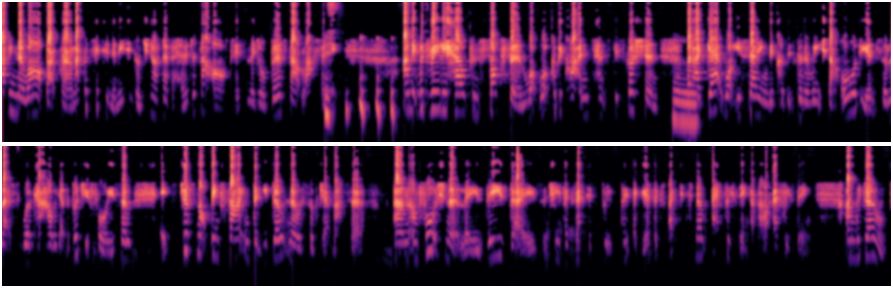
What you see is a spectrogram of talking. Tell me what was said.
having no art background, I could sit in a meeting and go, Do you know, I've never heard of that artist? And they'd all burst out laughing. and it would really help and soften what, what could be quite an intense discussion. Mm. But I get what you're saying because it's going to reach that audience. So let's work out how we get the budget for you. So it's just not being frightened that you don't know a subject matter. And unfortunately, these days, a chief executive is expected to know everything about everything, and we don't.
